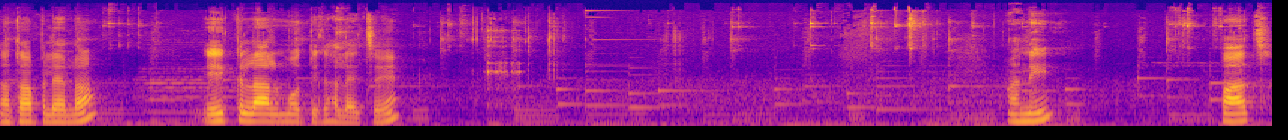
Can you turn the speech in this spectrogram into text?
आता आपल्याला एक लाल मोती घालायचं आहे. आणि पाच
